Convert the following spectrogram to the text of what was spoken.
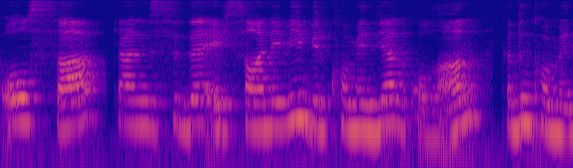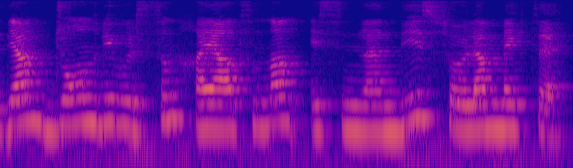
olsa kendisi de efsanevi bir komedyen olan kadın komedyen John Rivers'ın hayatından esinlendiği söylenmekte.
